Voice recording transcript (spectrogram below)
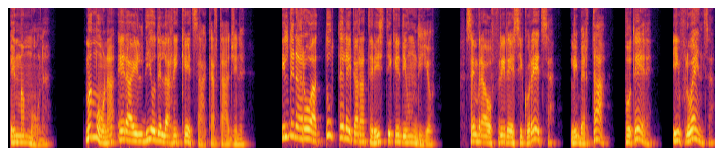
e Mammona. Mammona era il dio della ricchezza a Cartagine. Il denaro ha tutte le caratteristiche di un dio Sembra offrire sicurezza, libertà, potere, influenza,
